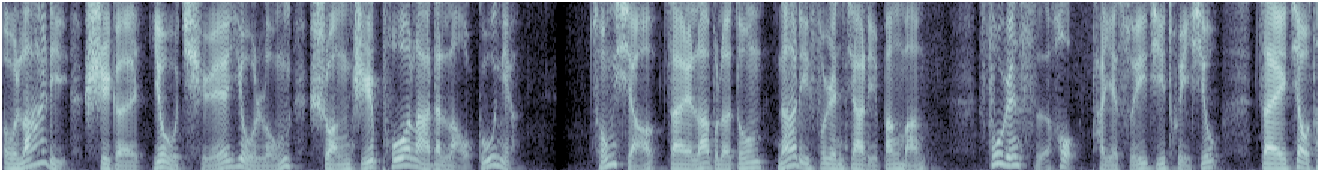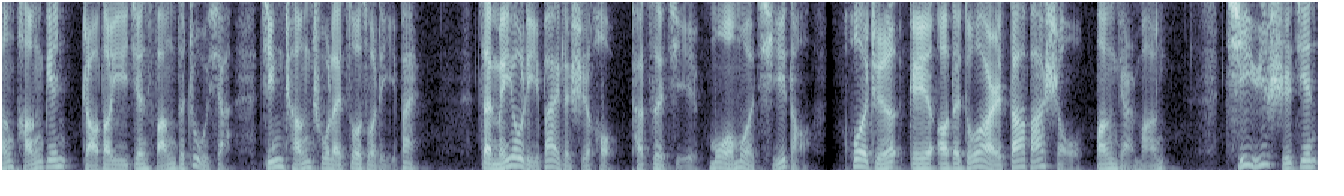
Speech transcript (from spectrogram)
欧拉里是个又瘸又聋、爽直泼辣的老姑娘，从小在拉布勒东纳里夫人家里帮忙。夫人死后，她也随即退休，在教堂旁边找到一间房子住下，经常出来做做礼拜。在没有礼拜的时候，他自己默默祈祷，或者给奥黛多尔搭把手，帮点忙。其余时间，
